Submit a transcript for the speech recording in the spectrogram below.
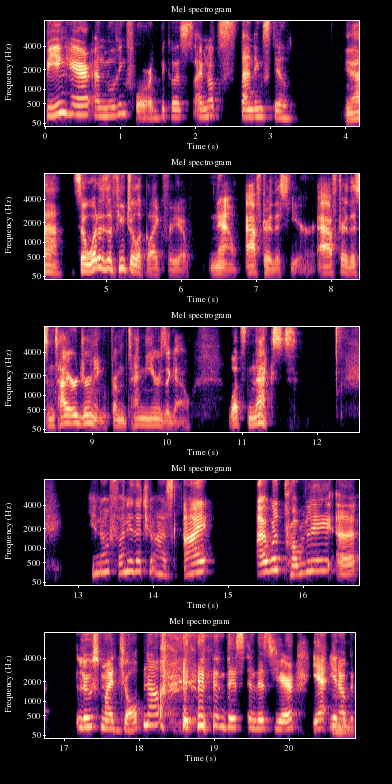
being here and moving forward because i'm not standing still. Yeah. So what does the future look like for you now after this year after this entire journey from 10 years ago? What's next? You know funny that you ask. I i will probably uh, lose my job now in this in this year yeah you know mm.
